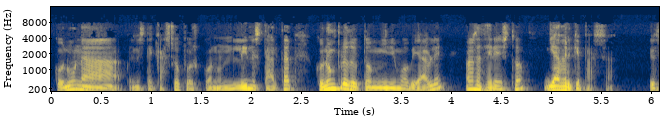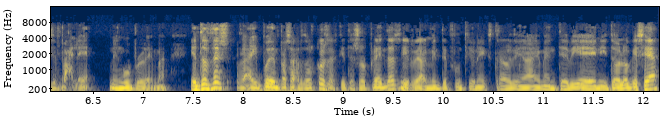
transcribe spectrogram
con una, en este caso, pues con un Lean Startup, con un producto mínimo viable? Vamos a hacer esto y a ver qué pasa. Y dices, vale, ningún problema. Y entonces ahí pueden pasar dos cosas, que te sorprendas y realmente funcione extraordinariamente bien y todo lo que sea,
